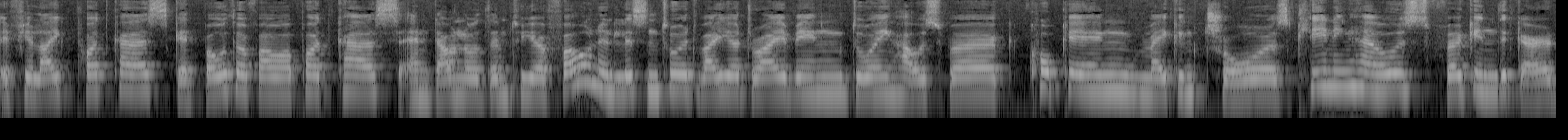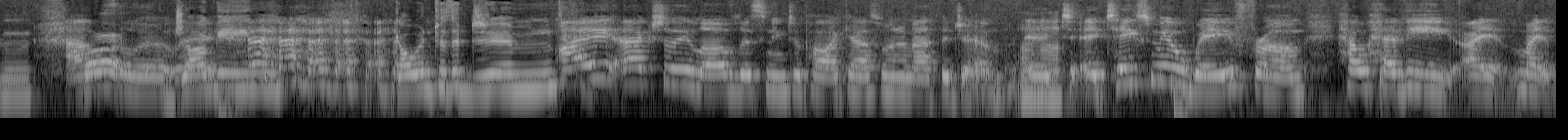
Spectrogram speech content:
if you like podcasts, get both of our podcasts and download them to your phone and listen to it while you're driving, doing housework, cooking, making chores, cleaning house, working in the garden, Absolutely. jogging, going to the gym. I actually love listening to podcasts when I'm at the gym. It uh-huh. it takes me away from how heavy I my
